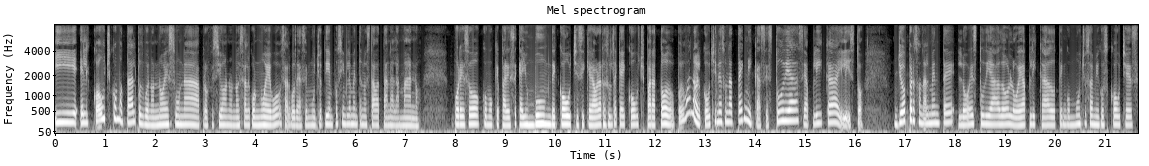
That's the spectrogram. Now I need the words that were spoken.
Y el coach como tal, pues bueno, no es una profesión o no es algo nuevo, es algo de hace mucho tiempo, simplemente no estaba tan a la mano. Por eso como que parece que hay un boom de coaches y que ahora resulta que hay coach para todo. Pues bueno, el coaching es una técnica, se estudia, se aplica y listo. Yo personalmente lo he estudiado, lo he aplicado, tengo muchos amigos coaches.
